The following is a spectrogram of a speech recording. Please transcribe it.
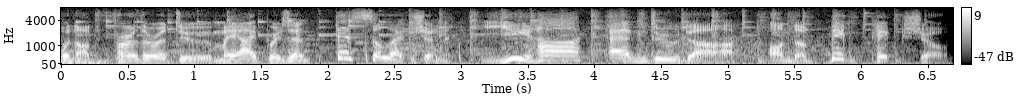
without further ado, may I present this selection, Yeehaw and Doodah, on the Big Pick Show.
